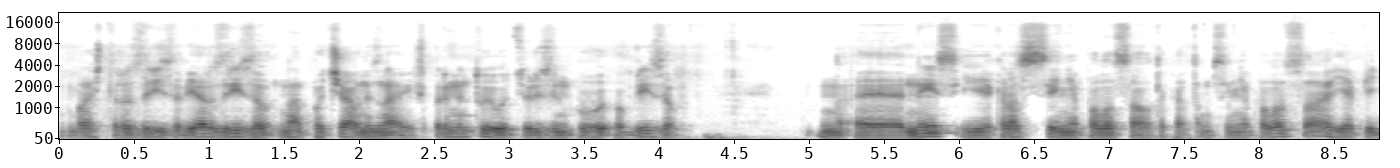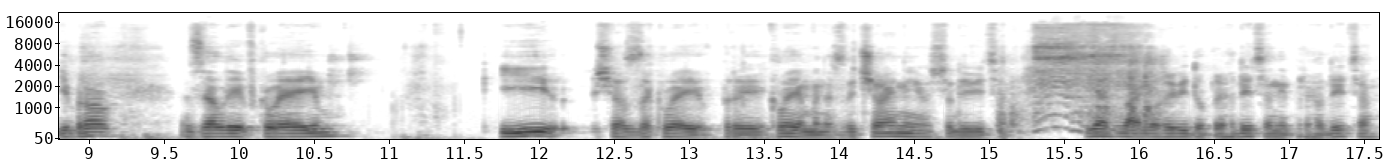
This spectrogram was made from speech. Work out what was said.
Бачите, розрізав. Я розрізав, почав, не знаю, експериментую, оцю резинку обрізав низ і якраз синя полоса. Така там синя полоса. Я підібрав, залив клеєм. І зараз заклеїв. Приклеїв мене звичайний. Ось дивіться. Я знаю, може відео пригодиться, не пригодиться.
